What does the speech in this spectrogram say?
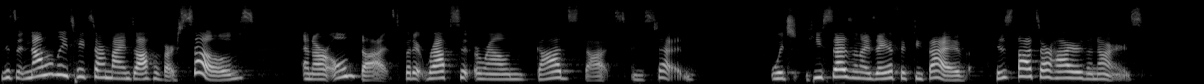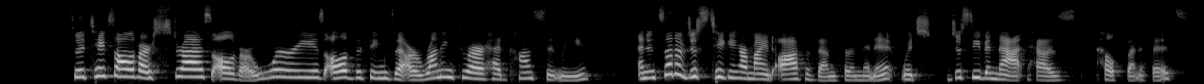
Because it not only takes our minds off of ourselves and our own thoughts, but it wraps it around God's thoughts instead, which he says in Isaiah 55 his thoughts are higher than ours. So it takes all of our stress, all of our worries, all of the things that are running through our head constantly, and instead of just taking our mind off of them for a minute, which just even that has health benefits,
